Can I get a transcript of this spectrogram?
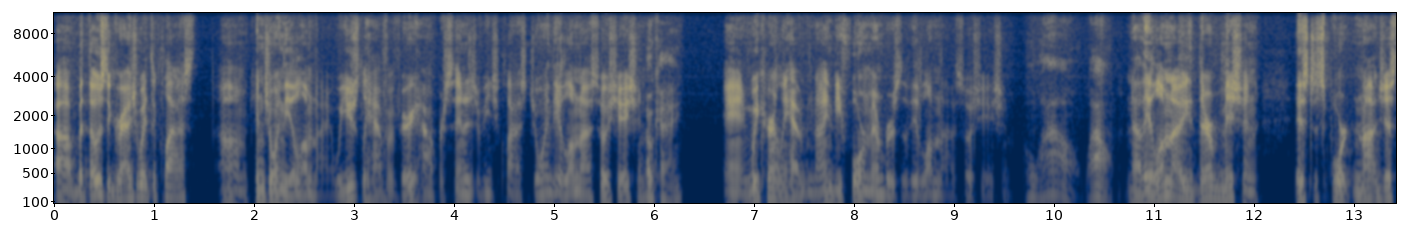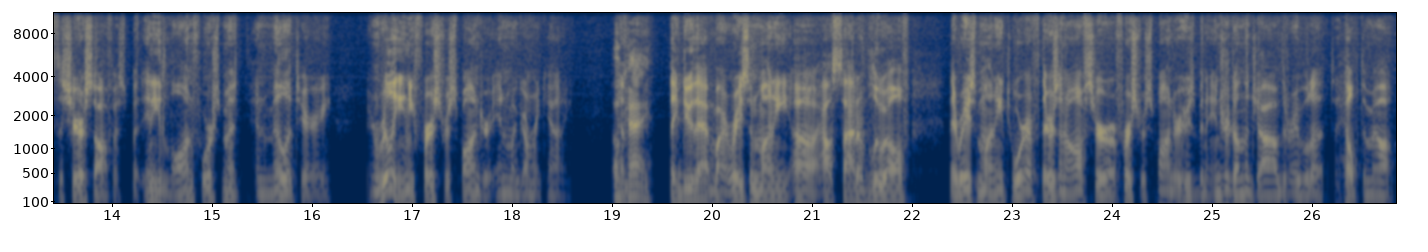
Uh, but those that graduate the class um, can join the alumni. We usually have a very high percentage of each class join the alumni association. Okay. And we currently have 94 members of the alumni association. Oh, wow. Wow. Now, the alumni, their mission is to support not just the sheriff's office, but any law enforcement and military, and really any first responder in Montgomery County. And Okay. they do that by raising money uh, outside of Blue Elf. They raise money to where if there's an officer or a first responder who's been injured on the job, they're able to, to help them out.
